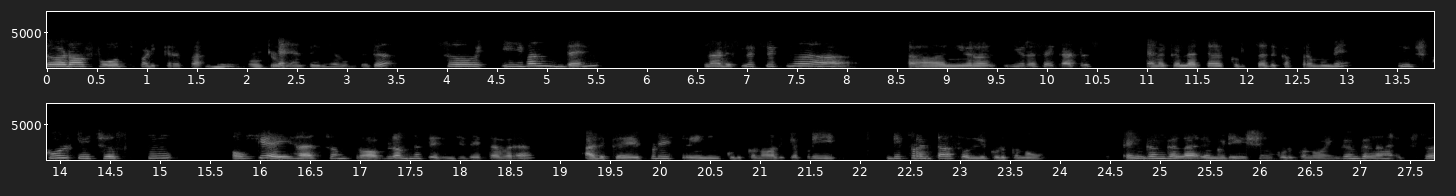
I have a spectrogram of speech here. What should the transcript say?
third or fourth படிக்கிறப்ப எனக்கு தெரிய வந்தது. ஸோ ஈவன் தென் நான் டிஸ்லெக்சிக்னு நியூரோ நியூரோ சைக்காட்ரிஸ்ட் எனக்கு லெட்டர் கொடுத்ததுக்கு அப்புறமுமே ஸ்கூல் டீச்சர்ஸ்க்கு ஓகே ஐ ஹேட் சம் ப்ராப்ளம்னு தெரிஞ்சதே தவிர அதுக்கு எப்படி ட்ரைனிங் கொடுக்கணும்? அதுக்கு எப்படி டிஃப்ரெண்ட்டாக சொல்லி கொடுக்கணும்? எங்கெங்கெல்லாம் ரெமிடியேஷன் கொடுக்கணும்? எங்கெங்கெல்லாம் எக்ஸ்ட்ரா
